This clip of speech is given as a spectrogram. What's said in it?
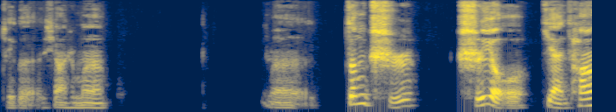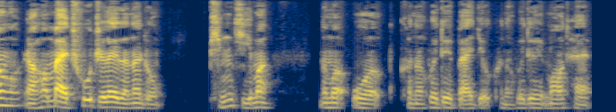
这个像什么呃增持。持有减仓，然后卖出之类的那种评级嘛，那么我可能会对白酒，可能会对茅台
